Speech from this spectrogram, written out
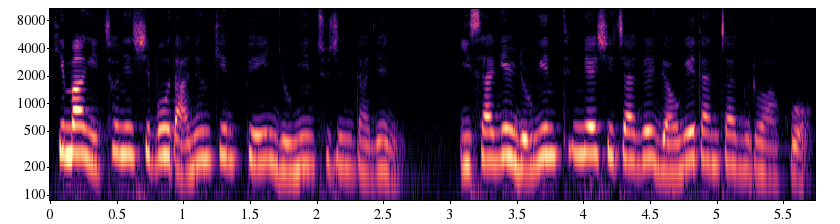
희망 2025 나눔 캠페인 용인 추진단은 이상일 용인 특례 시장을 명예단장으로 하고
